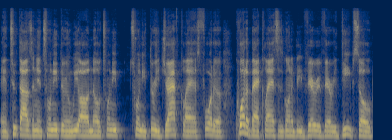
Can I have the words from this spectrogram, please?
in 2023, and we all know 20 23 draft class for the quarterback class is going to be very, very deep. So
